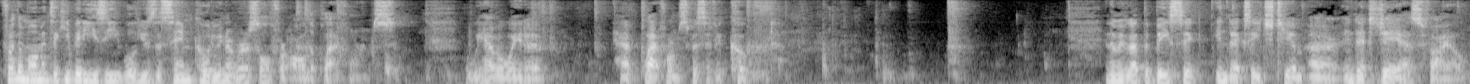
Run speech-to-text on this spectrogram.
For the moment, to keep it easy, we'll use the same code universal for all the platforms. But we have a way to have platform-specific code. And then we've got the basic index.html, uh, index.js file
